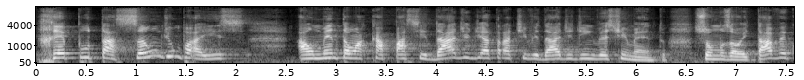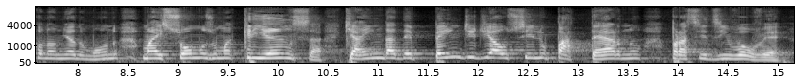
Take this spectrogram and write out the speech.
reputação de um país aumentam a capacidade de atratividade de investimento. Somos a oitava economia do mundo, mas somos uma criança que ainda depende de auxílio paterno para se desenvolver.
